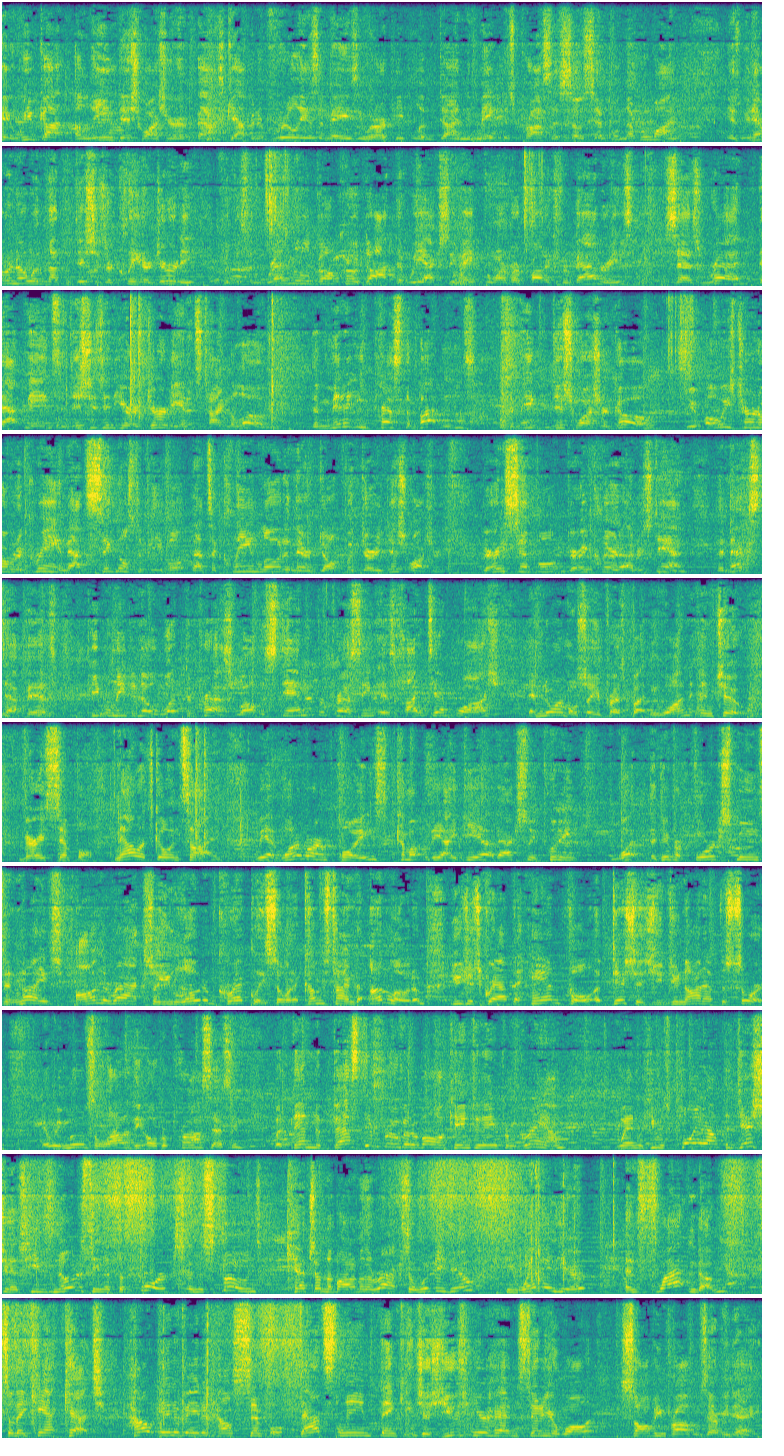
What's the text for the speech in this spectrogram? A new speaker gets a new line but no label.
Okay, we've got a lean dishwasher at FastCap, and it really is amazing what our people have done to make this process so simple. Number one is we never know whether or not the dishes are clean or dirty, but this red little Velcro dot that we actually make for one of our products for batteries says red. That means the dishes in here are dirty and it's time to load. The minute you press the buttons to make the dishwasher go, you always turn over to green. That signals to people that's a clean load in there. Don't put dirty dishwashers. Very simple, very clear to understand. The next step is people need to know what to press. Well, the standard for pressing is high temp wash and normal. So you press button one and two. Very simple. Now let's go inside. We had one of our employees come up with the idea of actually putting what the different forks, spoons, and knives on the rack so you load them correctly. So when it comes time to unload them, you just grab the handful of dishes. You do not have to sort. It removes a lot of the over processing. But then the best improvement of all came today from Graham. When he was pulling out the dishes, he's noticing that the forks and the spoons catch on the bottom of the rack. So what did he do? He went in here and flattened them so they can't catch. How innovative, how simple. That's lean thinking, just using your head instead of your wallet, solving problems every day.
